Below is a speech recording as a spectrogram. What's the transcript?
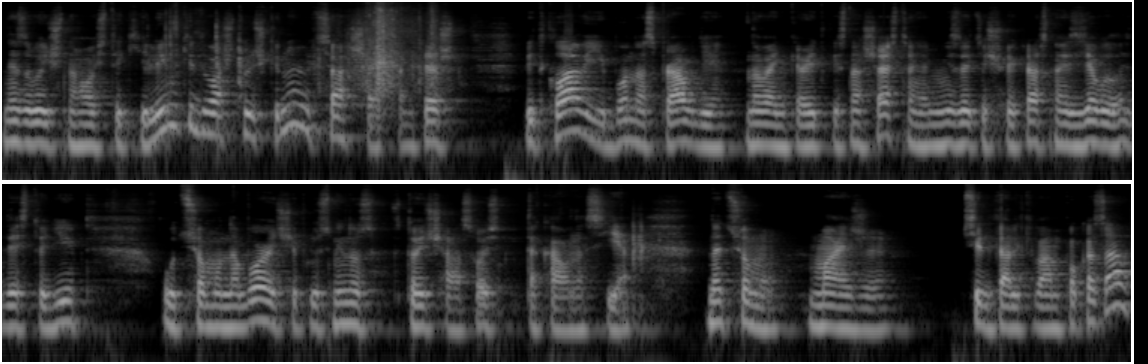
незвичного ось такі лінки, два штучки. Ну і вся шестерня. Теж відклав її, бо насправді новенька рідкісна шестерня. Мені здається, що якраз не з'явилась десь тоді у цьому наборі, чи плюс-мінус в той час. Ось така у нас є. На цьому майже всі детальки вам показав.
